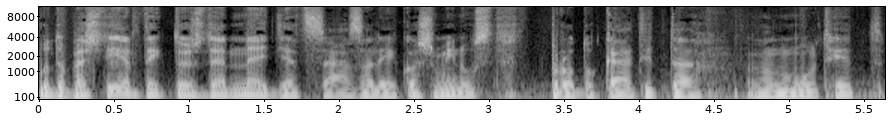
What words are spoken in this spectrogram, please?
Budapesti értéktősde negyed százalékos mínuszt produkált itt a múlt hét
